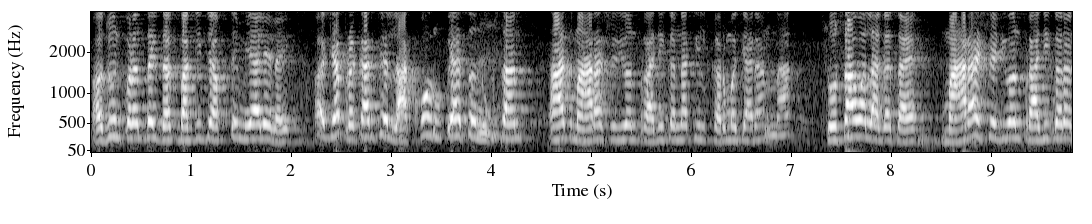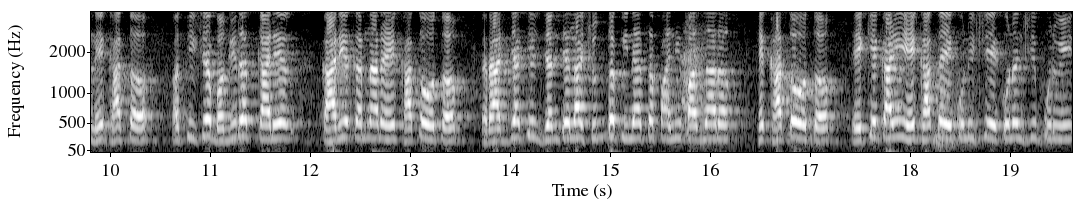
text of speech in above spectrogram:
अजूनपर्यंतही थकबाकीचे हप्ते मिळाले नाही. अशा प्रकारचे लाखो रुपयाचं नुकसान आज महाराष्ट्र जीवन प्राधिकरणातील कर्मचाऱ्यांना सोसावं लागत आहे. महाराष्ट्र जीवन प्राधिकरण हे खातं अतिशय भगीरथ कार्य कार्य करणारं हे खातं होतं. राज्यातील जनतेला शुद्ध पिण्याचं पाणी पाजणारं हे खातं होतं. एकेकाळी हे खातं एकोणीसशे एकोणऐंशी पूर्वी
